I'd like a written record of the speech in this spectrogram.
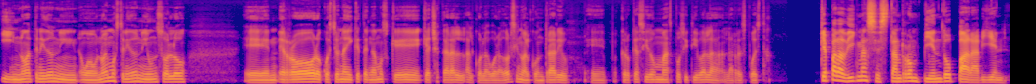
y no ha tenido ni, o no hemos tenido ni un solo eh, error o cuestión ahí que tengamos que, achacar al, colaborador, sino al contrario, eh, creo que ha sido más positiva la, respuesta. ¿Qué paradigmas se están rompiendo para bien?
